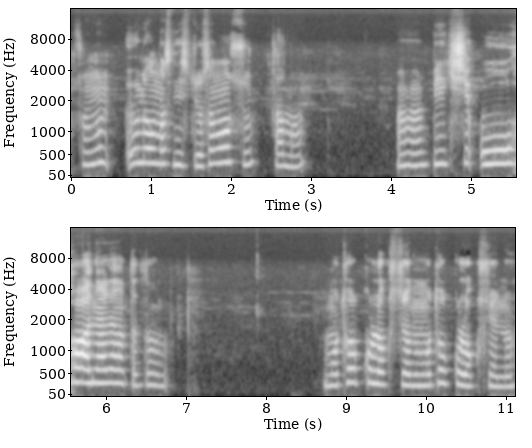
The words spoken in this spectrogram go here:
Sonun öyle olmasını istiyorsan olsun. Tamam. Aha, bir kişi oha nereden atladı? Motor koleksiyonu, motor koleksiyonu.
